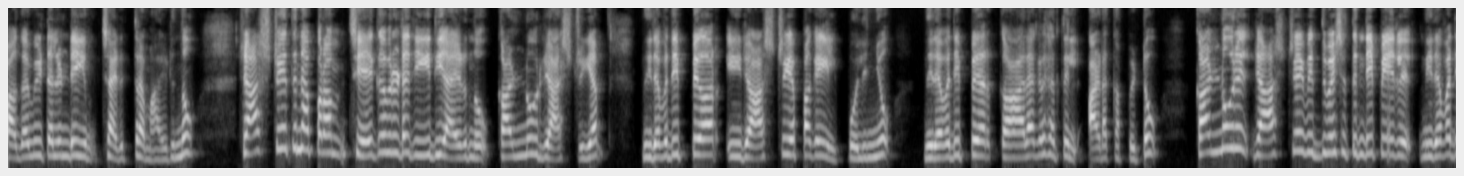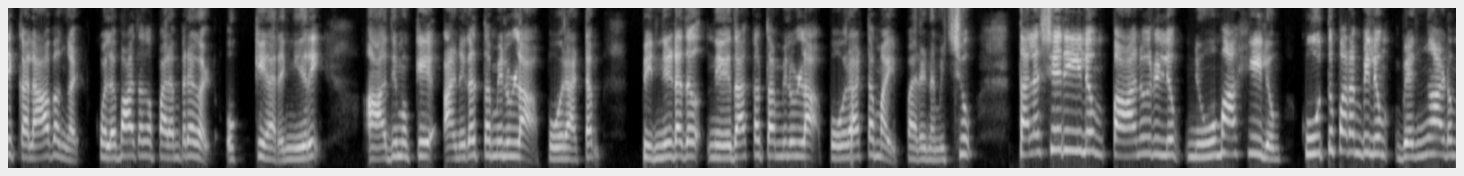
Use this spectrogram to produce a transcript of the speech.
പകവീട്ടലിന്റെയും ചരിത്രമായിരുന്നു. രാഷ്ട്രീയത്തിനപ്പുറം ചേകവരുടെ രീതിയായിരുന്നു കണ്ണൂർ രാഷ്ട്രീയം. നിരവധി പേർ ഈ രാഷ്ട്രീയ പകയിൽ പൊലിഞ്ഞു. നിരവധി പേർ കാരാഗ്രഹത്തിൽ അടക്കപ്പെട്ടു. കണ്ണൂരിൽ രാഷ്ട്രീയ വിദ്വേഷത്തിന്റെ പേരിൽ നിരവധി കലാപങ്ങൾ കൊലപാതക പരമ്പരകൾ ഒക്കെ അരങ്ങേറി. ആദ്യമൊക്കെ അണികൾ തമ്മിലുള്ള പോരാട്ടം പിന്നീടത് നേതാക്കൾ തമ്മിലുള്ള പോരാട്ടമായി പരിണമിച്ചു. തലശ്ശേരിയിലും പാനൂരിലും ന്യൂമാഹിയിലും കൂത്തുപറമ്പിലും വെങ്ങാടും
